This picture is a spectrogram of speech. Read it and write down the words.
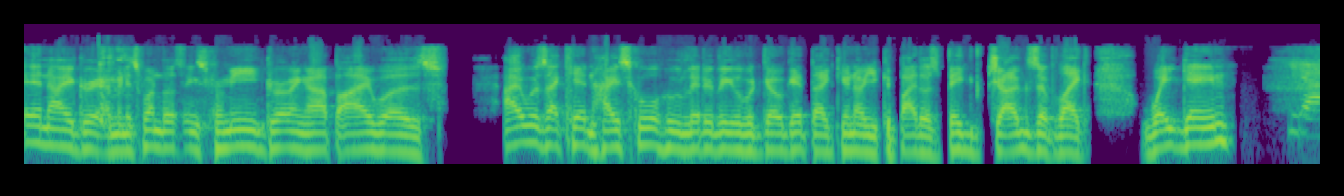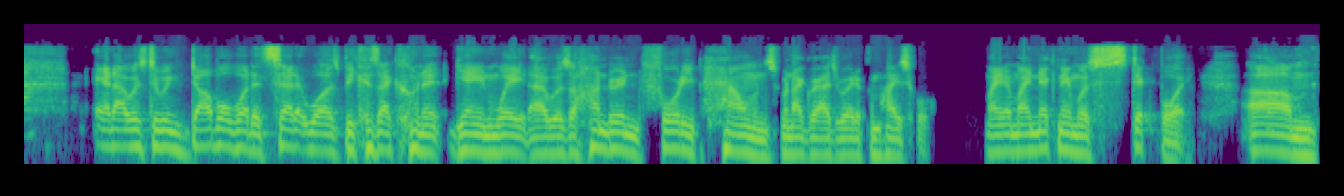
And I agree. I mean, it's one of those things for me growing up, I was I was that kid in high school who literally would go get like, you know, you could buy those big jugs of like weight gain. Yeah and I was doing double what it said it was because I couldn't gain weight. I was 140 pounds when I graduated from high school. My my nickname was Stick Boy, um,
